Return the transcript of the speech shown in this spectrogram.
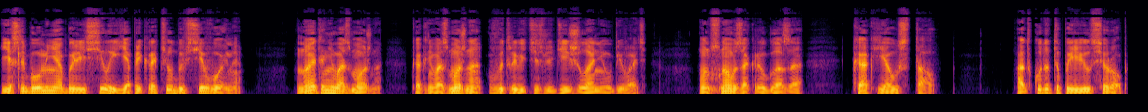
Если бы у меня были силы, я прекратил бы все войны. Но это невозможно. как невозможно вытравить из людей желание убивать. Он снова закрыл глаза. «Как я устал!» Откуда-то появился Роб.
